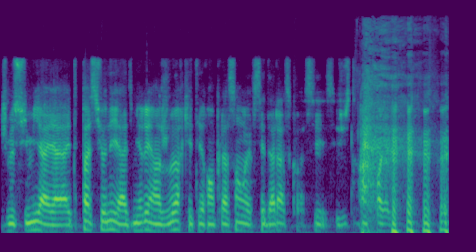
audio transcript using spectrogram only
Je me suis mis à, à être passionné, à admirer un joueur qui était remplaçant au FC Dallas. quoi. C'est c'est juste incroyable.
